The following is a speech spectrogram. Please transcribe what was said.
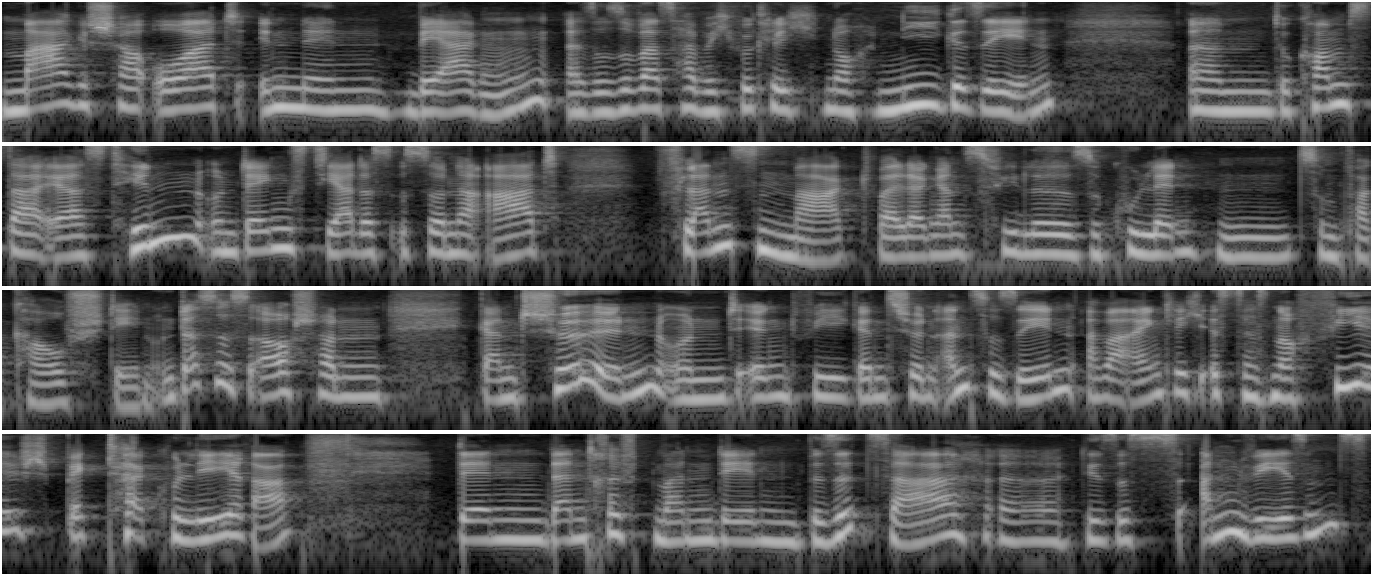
magischer Ort in den Bergen. Also sowas habe ich wirklich noch nie gesehen. Ähm, du kommst da erst hin und denkst, ja, das ist so eine Art Pflanzenmarkt, weil da ganz viele Sukkulenten zum Verkauf stehen. Und das ist auch schon ganz schön und irgendwie ganz schön anzusehen, aber eigentlich ist das noch viel spektakulärer. Denn dann trifft man den Besitzer äh, dieses Anwesens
